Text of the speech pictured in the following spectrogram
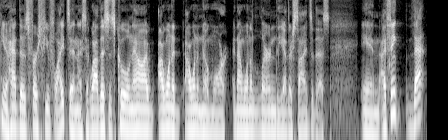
you know had those first few flights in, I said, wow, this is cool. Now I I want to I want to know more and I want to learn the other sides of this, and I think that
